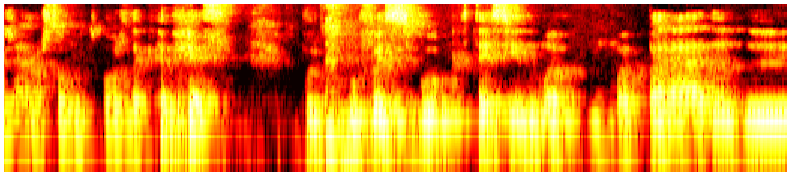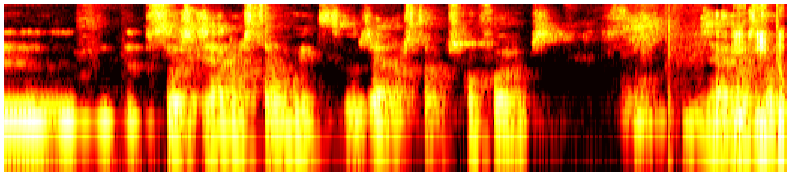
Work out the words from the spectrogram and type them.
já não estão muito bons da cabeça porque o Facebook tem sido uma, uma parada de, de, pessoas que já não estão muito, já não estamos conformes. Já não e, e, tu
